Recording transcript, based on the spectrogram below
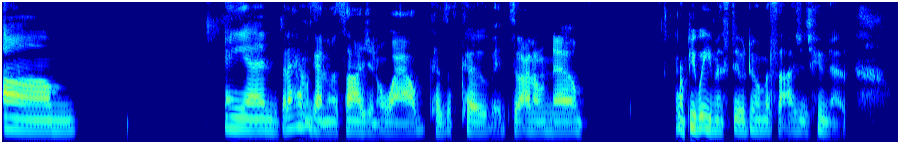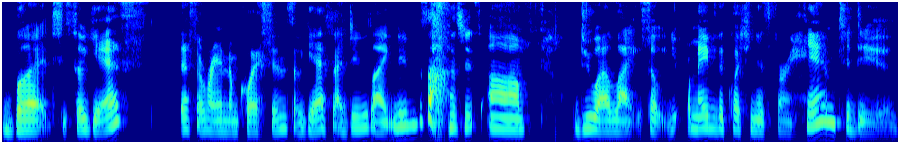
Um, and but I haven't gotten a massage in a while because of COVID, so I don't know. Are people even still doing massages? Who knows? But so yes, that's a random question. So yes, I do like nude massages. Um, do I like so maybe the question is for him to do?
